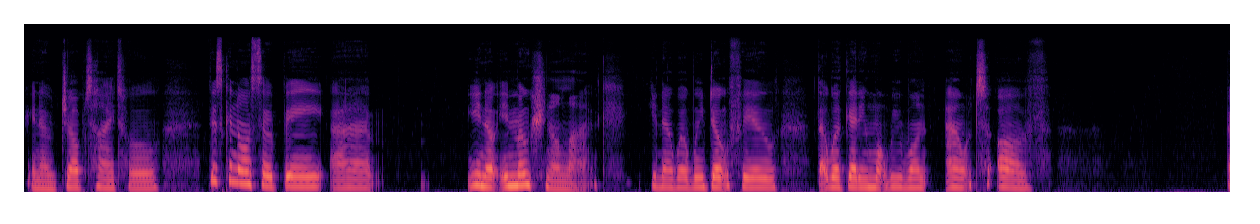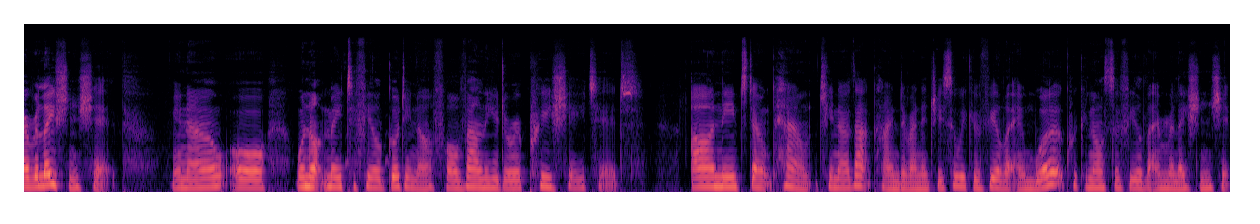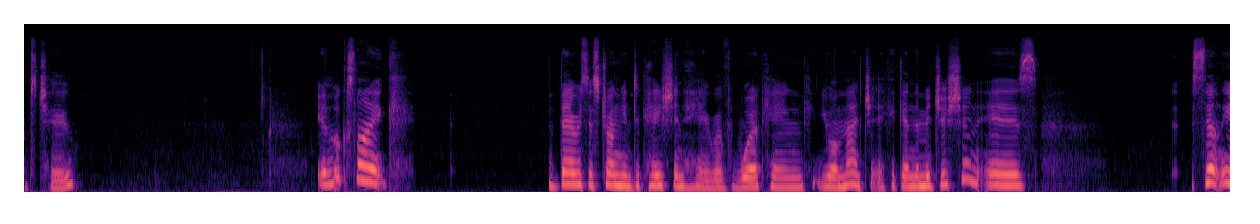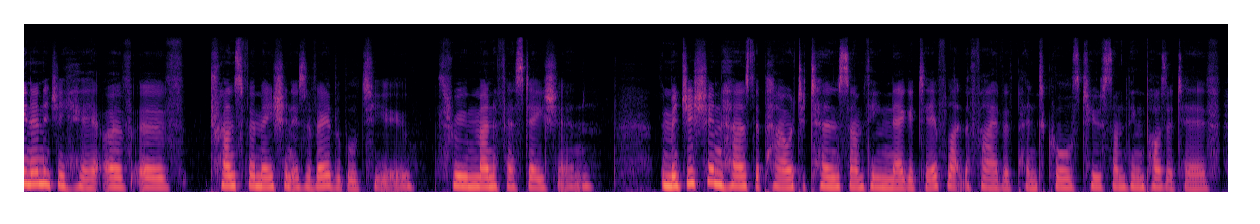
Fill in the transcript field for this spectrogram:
you know, job title. This can also be, uh, you know, emotional lack, you know, where we don't feel that we're getting what we want out of a relationship, you know, or we're not made to feel good enough or valued or appreciated our needs don't count, you know, that kind of energy. So we can feel that in work, we can also feel that in relationships too. It looks like there is a strong indication here of working your magic. Again, the magician is certainly an energy here of, of transformation is available to you through manifestation. The magician has the power to turn something negative, like the Five of Pentacles, to something positive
